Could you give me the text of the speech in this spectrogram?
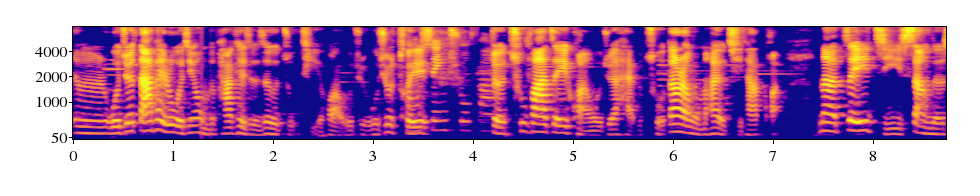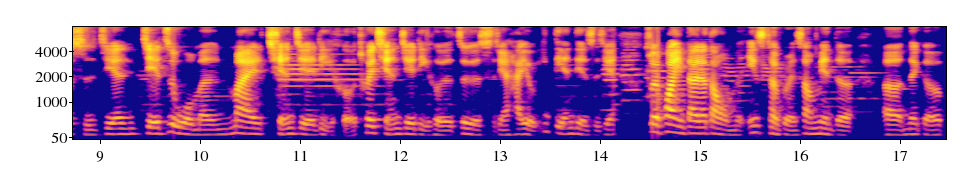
嗯，我觉得搭配如果今天我们的 p a c k a g e 这个主题的话，我觉得我就重推新出发。对出发这一款，我觉得还不错。当然，我们还有其他款。那这一集上的时间，截至我们卖前节礼盒、推前节礼盒的这个时间，还有一点点时间，所以欢迎大家到我们 Instagram 上面的呃那个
